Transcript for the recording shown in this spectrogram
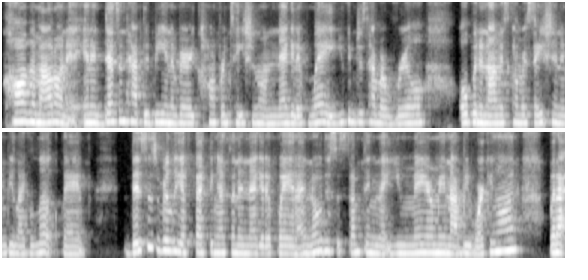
call them out on it. And it doesn't have to be in a very confrontational, negative way. You can just have a real open and honest conversation and be like, look, babe, this is really affecting us in a negative way. And I know this is something that you may or may not be working on, but I,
